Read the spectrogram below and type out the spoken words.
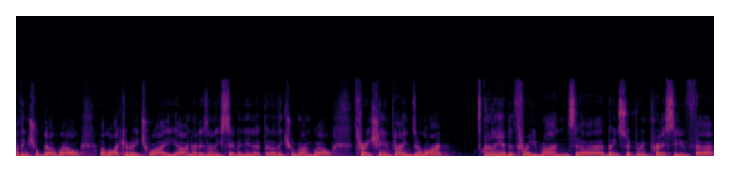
I think she'll go well. I like her each way. Uh, I know there's only seven in it, but I think she'll run well. Three Champagne Delight only had the three runs. Uh, been super impressive. Uh,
